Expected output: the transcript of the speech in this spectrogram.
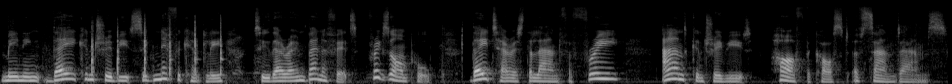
meaning they contribute significantly to their own benefits. For example, they terrace the land for free and contribute half the cost of sand dams.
